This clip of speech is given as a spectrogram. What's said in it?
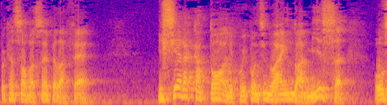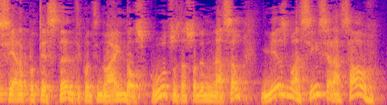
porque a salvação é pela fé. E se era católico e continuar indo à missa, ou se era protestante e continuar indo aos cultos da sua denominação, mesmo assim será salvo?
